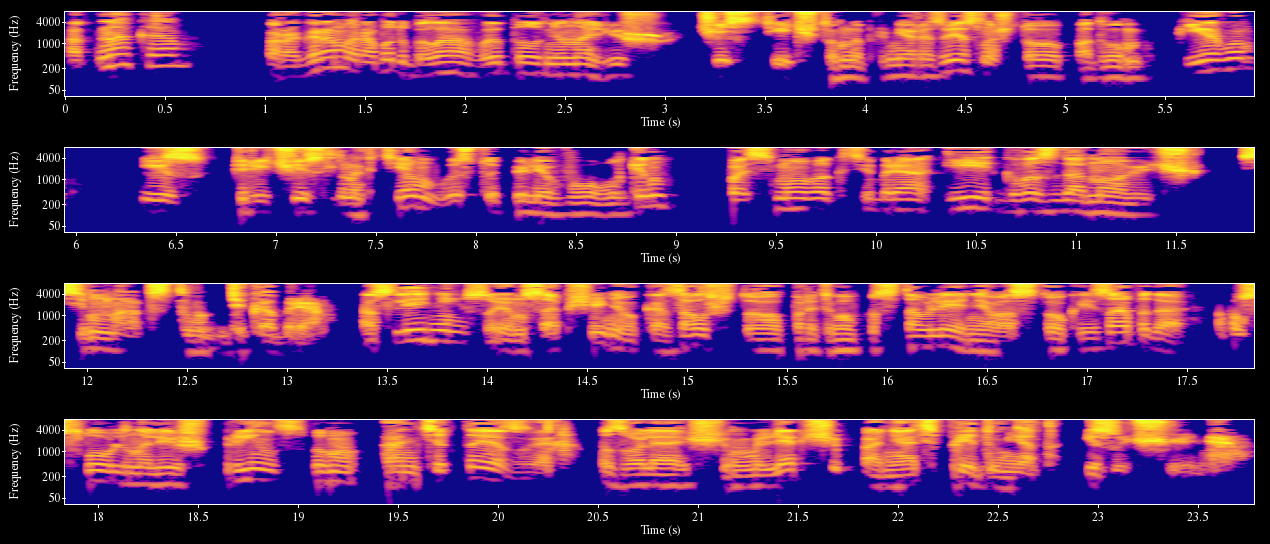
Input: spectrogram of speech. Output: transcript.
Однако программа работы была выполнена лишь частично. Например, известно, что по двум первым из перечисленных тем выступили Волгин 8 октября и Гвозданович 17 декабря. Последний в своем сообщении указал, что противопоставление Востока и Запада обусловлено лишь принципом антитезы, позволяющим легче понять предмет изучения.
